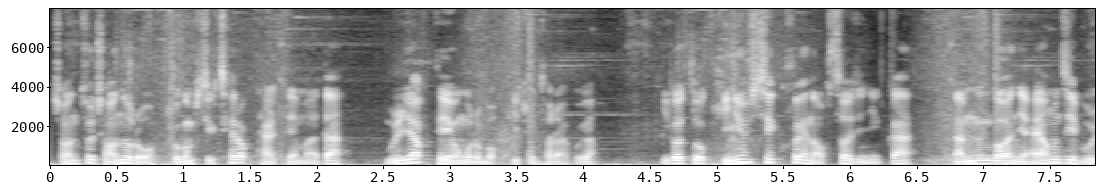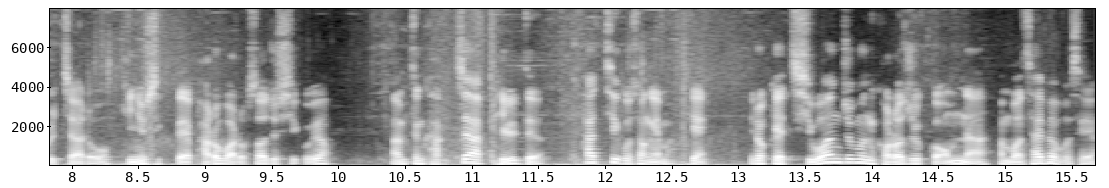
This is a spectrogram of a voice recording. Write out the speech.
전투 전후로 조금씩 체력 달 때마다 물약 대용으로 먹기 좋더라고요. 이것도 기뉴식 후엔 없어지니까 남는 건 야영지 물자로 기뉴식 때 바로바로 써주시고요. 아무튼 각자 빌드, 파티 구성에 맞게 이렇게 지원 주문 걸어줄 거 없나 한번 살펴보세요.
